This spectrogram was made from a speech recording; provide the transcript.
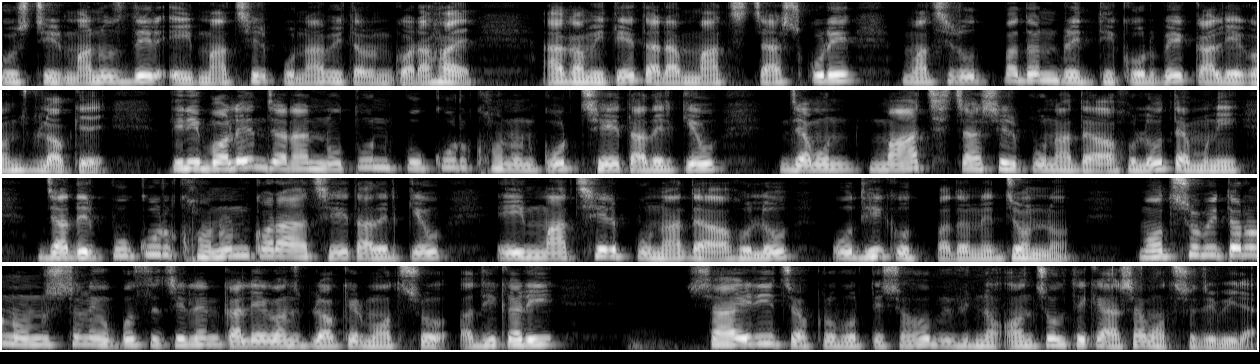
গোষ্ঠীর মানুষদের এই মাছের পোনা বিতরণ করা হয়। আগামীতে তারা মাছ চাষ করে মাছের উৎপাদন বৃদ্ধি করবে কালিয়াগঞ্জ ব্লকে। তিনি বলেন, যারা নতুন পুকুর খনন করছে, তাদেরকেও যেমন মাছ চাষের পোনা দেওয়া হলো, তেমনি যাদের পুকুর খনন করা আছে, তাদেরকেও এই মাছের পোনা দেওয়া হলো অধিক উৎপাদনের জন্য। মৎস্য বিতরণ অনুষ্ঠানে উপস্থিত ছিলেন কালিয়াগঞ্জ ব্লকের মৎস্য অধিকারী শায়রি চক্রবর্তী সহ বিভিন্ন অঞ্চল থেকে আসা মৎস্যজীবীরা।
